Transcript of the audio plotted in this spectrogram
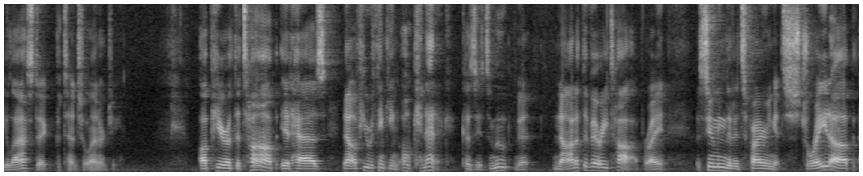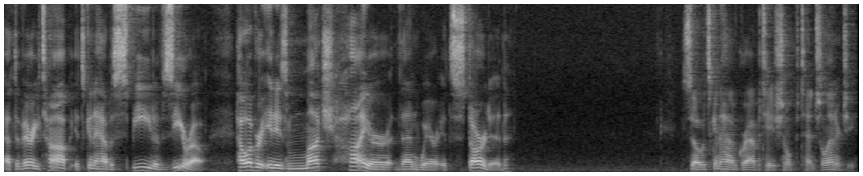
elastic potential energy. Up here at the top, it has, now if you were thinking, oh, kinetic, because it's movement, not at the very top, right? Assuming that it's firing it straight up at the very top, it's going to have a speed of zero. However, it is much higher than where it started, so it's going to have gravitational potential energy.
